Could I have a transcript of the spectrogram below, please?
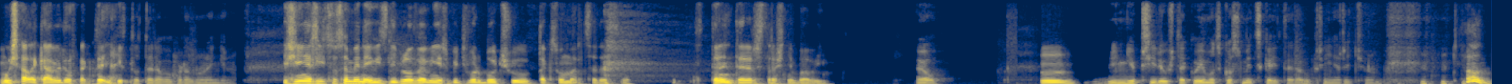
můj ale to fakt není. Ne, to teda opravdu není. No. Když mě říct, co se mi nejvíc líbilo vevnitř, byť odboču, tak jsou Mercedesy. Ten interiér strašně baví. Jo. Hmm. Mně přijde už takový moc kosmický, teda upřímně řečeno. No,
